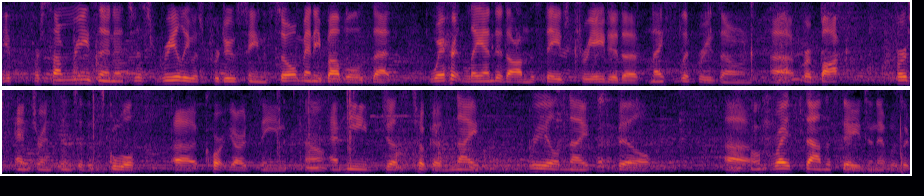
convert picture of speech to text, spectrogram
if for some reason it just really was producing so many bubbles that where it landed on the stage created a nice slippery zone uh, for Boq's first entrance into the school uh, courtyard scene, oh. and he just took a nice, real nice spill uh, oh. right down the stage, and it was a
